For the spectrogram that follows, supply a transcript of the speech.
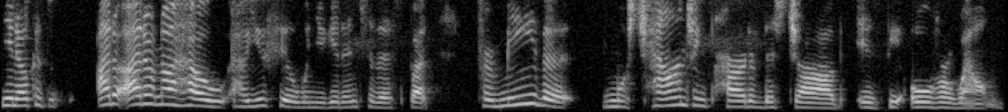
You know, because I don't, I don't know how how you feel when you get into this, but for me the most challenging part of this job is the overwhelm.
